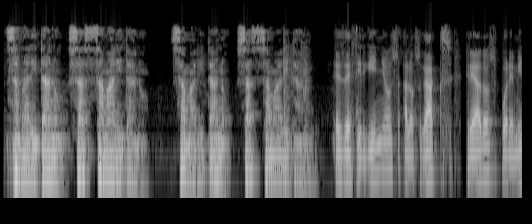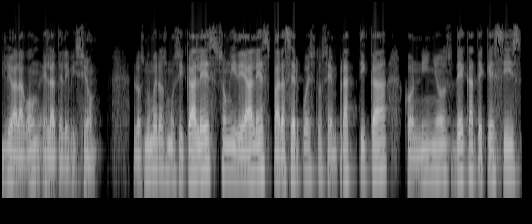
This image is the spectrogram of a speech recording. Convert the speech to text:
Samaritano, sas samaritano, samaritano, sas samaritano. Es decir, guiños a los gags creados por Emilio Aragón en la televisión. Los números musicales son ideales para ser puestos en práctica con niños de catequesis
